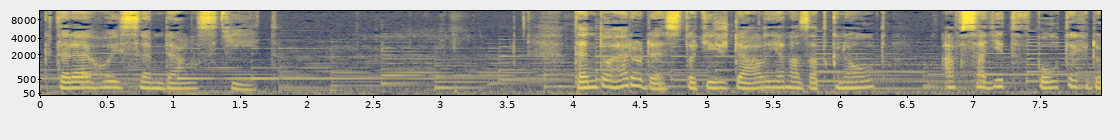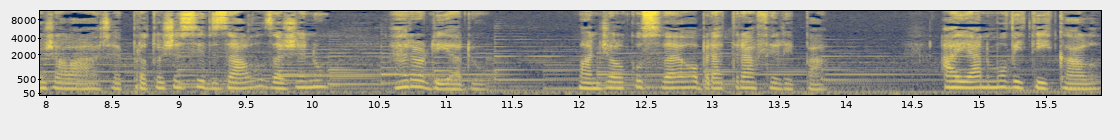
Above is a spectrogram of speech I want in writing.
kterého jsem dal stít. Tento Herodes totiž dal Jana zatknout a vsadit v poutech do žaláře, protože si vzal za ženu Herodiadu, manželku svého bratra Filipa. A Jan mu vytýkal,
